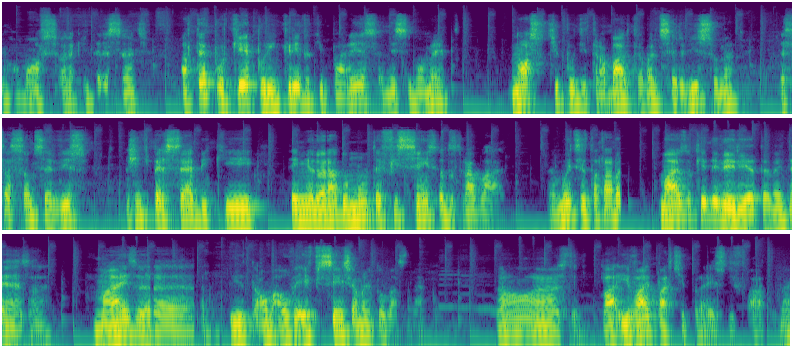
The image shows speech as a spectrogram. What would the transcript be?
em home office. Olha que interessante. Até porque, por incrível que pareça, nesse momento, nosso tipo de trabalho, trabalho de serviço, né, prestação de serviço, a gente percebe que tem melhorado muito a eficiência do trabalho. É muito, você está trabalhando mais do que deveria, também tem essa, né? Mas uh, a eficiência aumentou bastante. Então, uh, vai, e vai partir para isso de fato, né?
